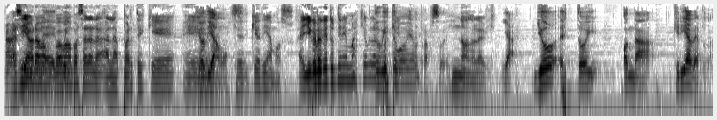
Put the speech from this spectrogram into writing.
Ah, sí, ahora vamos, a pasar a, la- a partes que... eh, Que odiamos. Que, que odiamos. Yo ¿Tú- creo que tú tienes más que hablar. ¿Tú viste porque- Bohemian Rhapsody? No, no la vi. Ya. Yo estoy. Onda. Quería verla.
